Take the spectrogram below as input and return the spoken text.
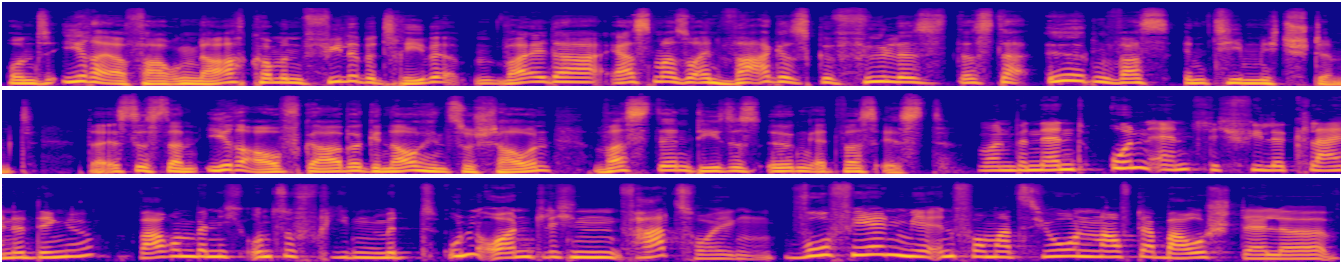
Und ihrer Erfahrung nach kommen viele Betriebe, weil da erstmal so ein vages Gefühl ist, dass da irgendwas im Team nicht stimmt. Da ist es dann Ihre Aufgabe, genau hinzuschauen, was denn dieses irgendetwas ist. Man benennt unendlich viele kleine Dinge. Warum bin ich unzufrieden mit unordentlichen Fahrzeugen? Wo fehlen mir Informationen auf der Baustelle?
